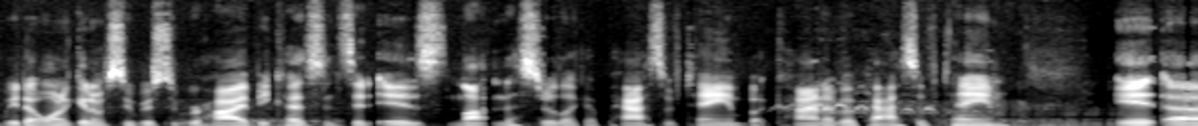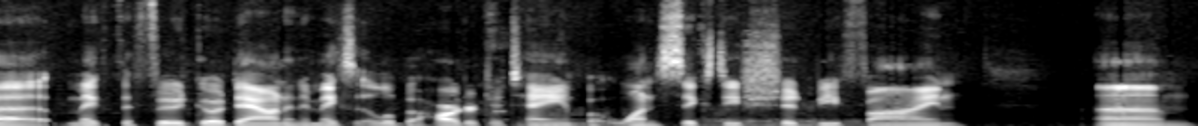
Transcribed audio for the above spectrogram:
we don't want to get him super, super high because since it is not necessarily like a passive tame, but kind of a passive tame, it uh, makes the food go down and it makes it a little bit harder to tame. But 160 should be fine. Um,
